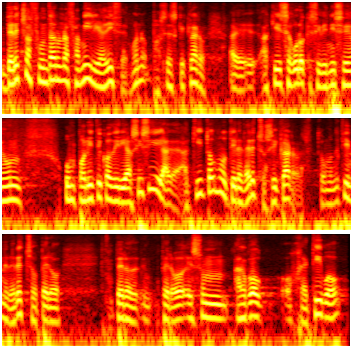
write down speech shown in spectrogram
Derecho a fundar una familia, dice. Bueno, pues es que claro, eh, aquí seguro que si viniese un, político diría, sí, sí, aquí todo el mundo tiene derecho, sí, claro, todo el mundo tiene derecho, pero, pero, pero es un, algo objetivo,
